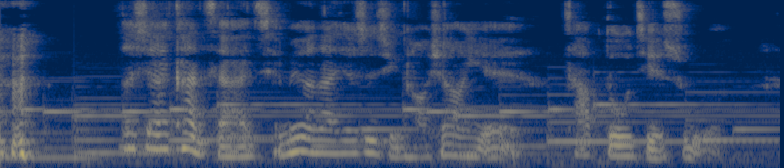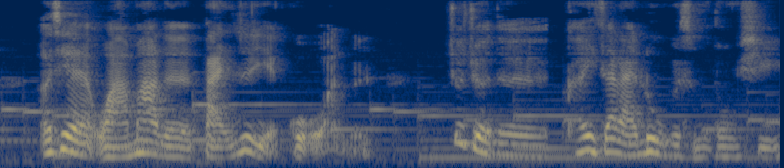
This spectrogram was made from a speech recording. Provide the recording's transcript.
那现在看起来，前面的那些事情好像也差不多结束了。而且我阿妈的百日也过完了，就觉得可以再来录个什么东西。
